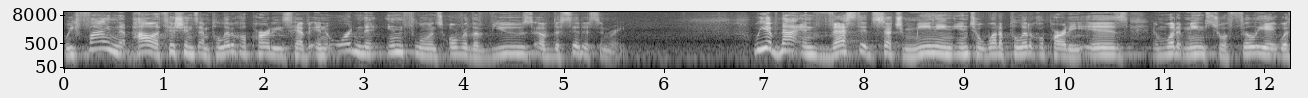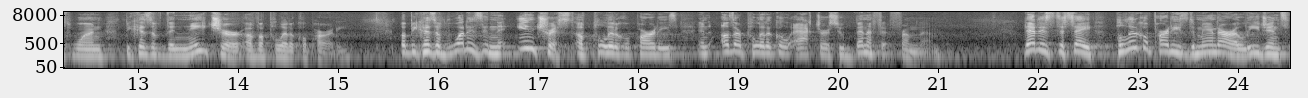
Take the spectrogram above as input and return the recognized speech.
we find that politicians and political parties have inordinate influence over the views of the citizenry. We have not invested such meaning into what a political party is and what it means to affiliate with one because of the nature of a political party, but because of what is in the interest of political parties and other political actors who benefit from them. That is to say, political parties demand our allegiance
